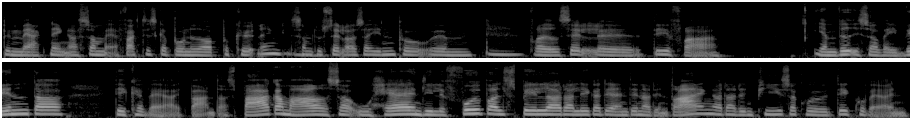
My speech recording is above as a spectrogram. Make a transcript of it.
bemærkninger, som er, faktisk er bundet op på køn, ikke? som mm. du selv også er inde på, øh, mm. Frede selv. Øh, det er fra, jamen ved I så, hvad I venter? Det kan være et barn, der sparker meget, og så uha, en lille fodboldspiller, der ligger derinde. Det når det er en dreng, og der er det en pige, så kunne det kunne være en,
